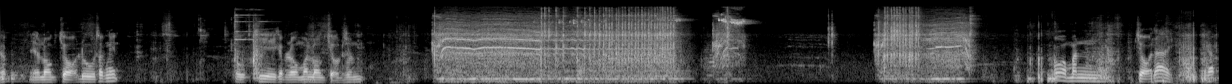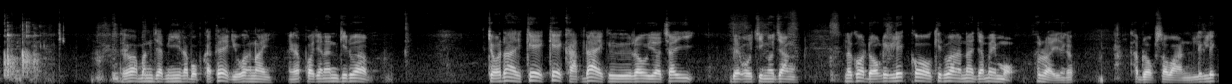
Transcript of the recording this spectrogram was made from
ครับเดี๋ยวลองเจาะดูสักนิดโอเคครับเรามาลองเจาะดูสักนิดก็มันเจาะได้ครับ แต่ว่ามันจะมีระบบกระแทกอยู่ข้างในนะครับ เพราะฉะนั้นคิดว่าเจาะได้แก้แก้ขัดได้คือเราอย่าใช้แบบเอาจริงเอาจัง แล้วก็ดอกเล็ก ๆ ก็คิดว่าน่าจะไม่เหมาะเท่าไหร่นะครับกับดอกสว่านเล็ก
